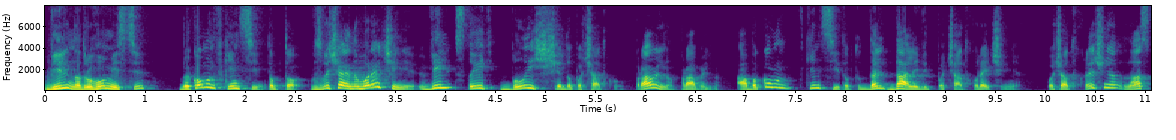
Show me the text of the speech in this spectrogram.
Will на другому місці, bekommen в кінці. Тобто в звичайному реченні will стоїть ближче до початку. Правильно? Правильно. А bekommen в кінці, тобто далі від початку речення. Початок речення у нас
